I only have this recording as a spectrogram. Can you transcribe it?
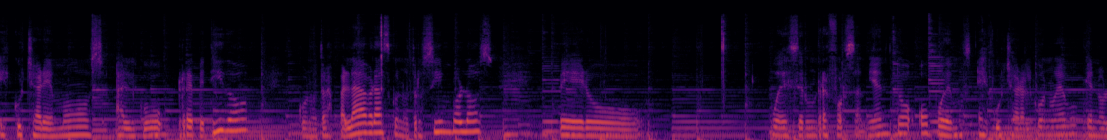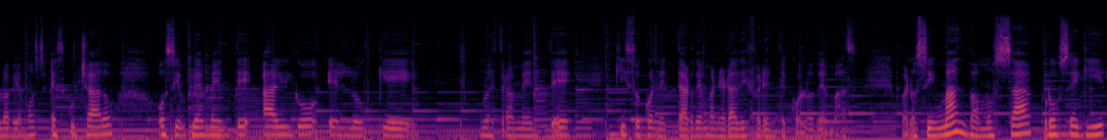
escucharemos algo repetido con otras palabras, con otros símbolos, pero puede ser un reforzamiento o podemos escuchar algo nuevo que no lo habíamos escuchado o simplemente algo en lo que nuestra mente quiso conectar de manera diferente con los demás. Bueno, sin más, vamos a proseguir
